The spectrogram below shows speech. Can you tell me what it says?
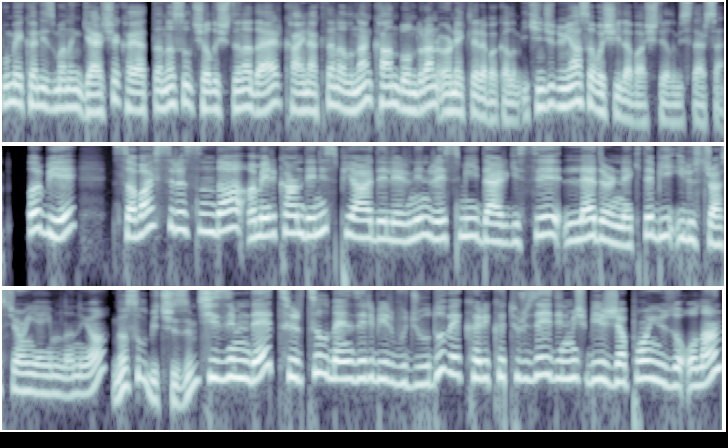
bu mekanizmanın gerçek hayatta nasıl çalıştığına dair kaynaktan alınan kan donduran örneklere bakalım. İkinci Dünya Savaşı ile başlayalım istersen. Tabii, savaş sırasında Amerikan deniz piyadelerinin resmi dergisi Leatherneck'te bir illüstrasyon yayımlanıyor. Nasıl bir çizim? Çizimde tırtıl benzeri bir vücudu ve karikatürize edilmiş bir Japon yüzü olan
